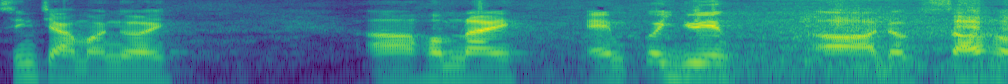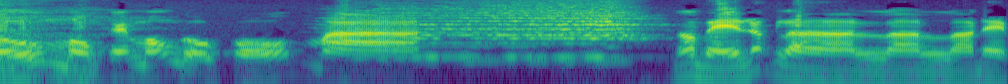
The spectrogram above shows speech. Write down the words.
Xin chào mọi người. À, Hôm nay em có duyên à, được sở hữu một cái món đồ cổ mà nó vẽ rất là là là đẹp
